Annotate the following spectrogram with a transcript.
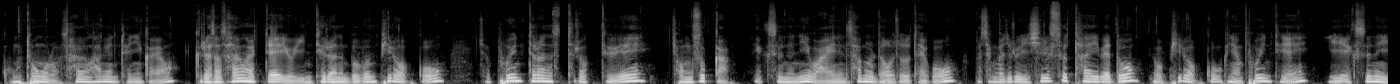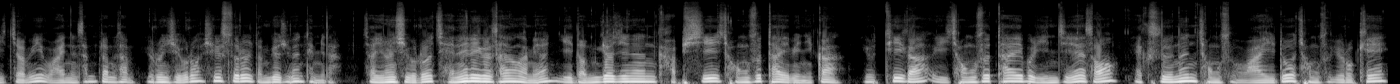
공통으로 사용하면 되니까요. 그래서 사용할 때 이 int라는 부분 필요 없고 저 point라는 스트럭트의 정수값 x는 2, y는 3을 넣어줘도 되고 마찬가지로 이 실수 타입에도 필요 없고 그냥 포인트에 이 x는 2.2, y는 3.3 이런 식으로 실수를 넘겨주면 됩니다. 자 이런 식으로 제네릭을 사용하면 이 넘겨지는 값이 정수 타입이니까 이 t가 이 정수 타입을 인지해서 x는 정수, y도 정수 이렇게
